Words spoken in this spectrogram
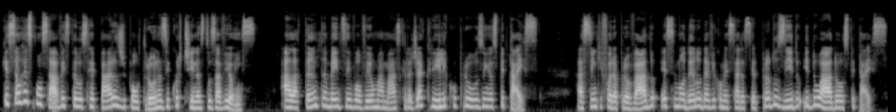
que são responsáveis pelos reparos de poltronas e cortinas dos aviões. A Latam também desenvolveu uma máscara de acrílico para o uso em hospitais. Assim que for aprovado, esse modelo deve começar a ser produzido e doado a hospitais.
